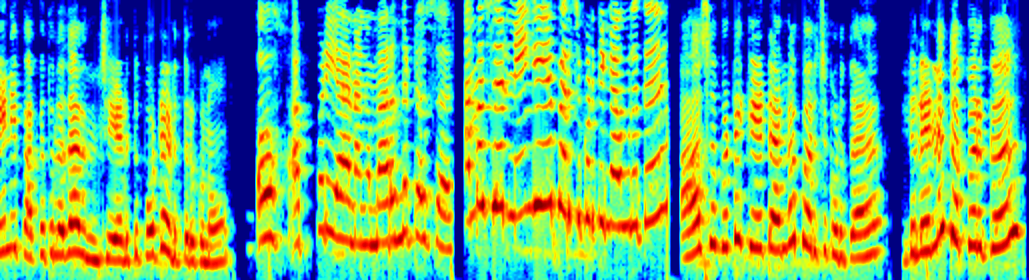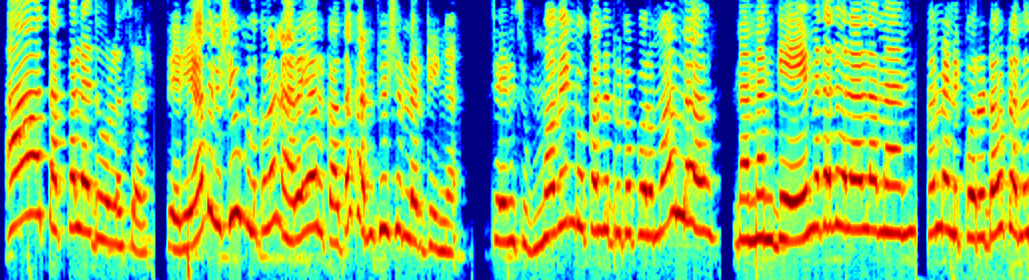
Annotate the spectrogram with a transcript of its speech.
ஏணி பக்கத்துல தான் இருந்துச்சு. எடுத்து போட்டு எடுத்திருக்கணும். ஓ அப்படியா? நாங்க மறந்துட்டோம் சார் ஆமா சார் நீங்க ஏன் பறிச்சு கொடுத்தீங்க அவங்களுக்கு? ஆசைப்பட்டு கேட்டாங்க பறிச்சு கொடுத்தேன். இதுல என்ன தப்பு இருக்கு? ஆ தப்பெல்லாம் எதுவும் இல்ல சார் தெரியாத விஷயம் உங்களுக்கு எல்லாம் நிறைய இருக்காதா கன்ஃபியூஷன்ல இருக்கீங்க. சரி சும்மாவே இங்க உட்கார்ந்துட்டு இருக்க போறோமா இல்ல? நான் மேம் கேம் ஏதாவது விளையாடலாம் மேம் மேம் எனக்கு ஒரு டவுட் அந்த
